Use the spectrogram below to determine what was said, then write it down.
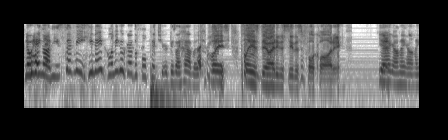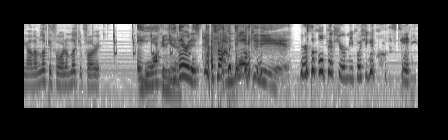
No, hang on. He sent me he made let me go grab the full picture because I have it. please, please do. I need to see this in full quality. Yeah, hang on, hang on, hang on. I'm looking for it. I'm looking for it. I'm walking here. There it is. I found I'm it. walking here. Here's the full picture of me pushing him on the stage.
